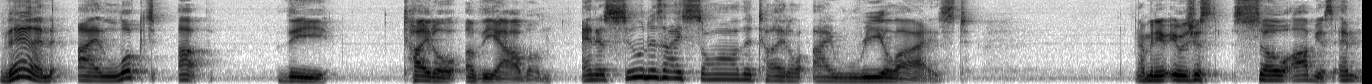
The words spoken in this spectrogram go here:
then I looked up the title of the album. And as soon as I saw the title, I realized. I mean, it, it was just so obvious. And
